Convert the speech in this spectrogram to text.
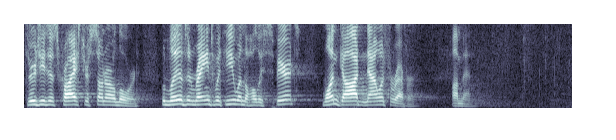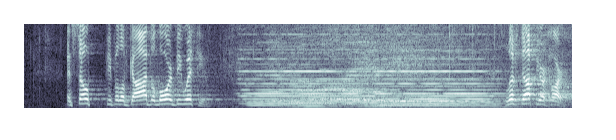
Through Jesus Christ, your Son, our Lord, who lives and reigns with you in the Holy Spirit, one God, now and forever. Amen. And so, people of God, the Lord be with you. Lift up your hearts.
